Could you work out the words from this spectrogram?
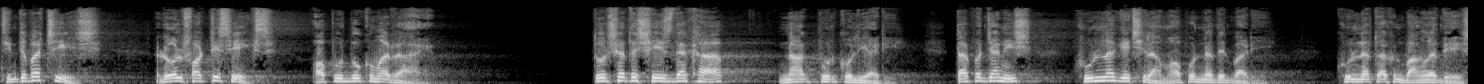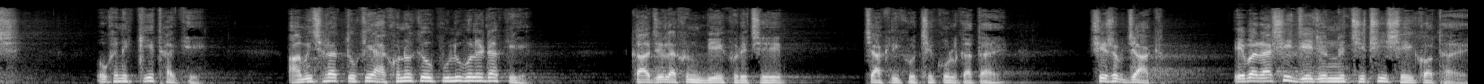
চিনতে পারছিস? Roll forty six. Apurba Kumar Roy. তোর সাথে শেষ দেখা নাগপুর কলিয়ারি। তারপর জানিস, খুলনা গেছিলাম, অপর্ণাদের বাড়ি। খুলনা তো এখন বাংলাদেশ। ওখানে কে থাকে? আমি ছাড়া তোকে এখনও কেউ পুলু বলে ডাকে? কাজল এখন বিয়ে করেছে, চাকরি করছে কলকাতায়। সেসব যাক, এবার আসি যে জন্য চিঠি সেই কথায়।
